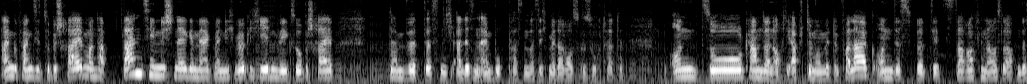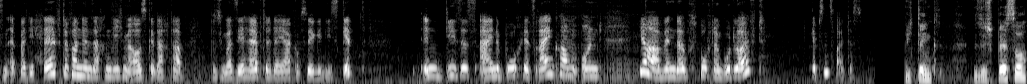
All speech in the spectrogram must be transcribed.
angefangen, sie zu beschreiben und habe dann ziemlich schnell gemerkt, wenn ich wirklich jeden Weg so beschreibe, dann wird das nicht alles in ein Buch passen, was ich mir da rausgesucht hatte. Und so kam dann auch die Abstimmung mit dem Verlag und es wird jetzt darauf hinauslaufen, dass in etwa die Hälfte von den Sachen, die ich mir ausgedacht habe, beziehungsweise die Hälfte der Jakobswege, die es gibt, in dieses eine Buch jetzt reinkommen. Und ja, wenn das Buch dann gut läuft, gibt es ein zweites. Ich denke, es ist besser.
